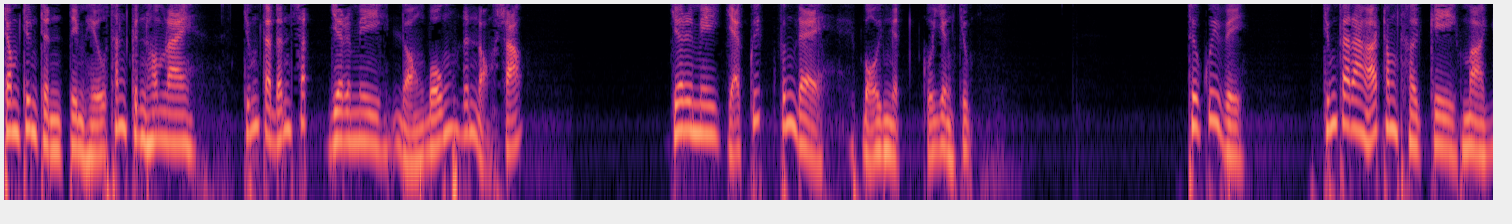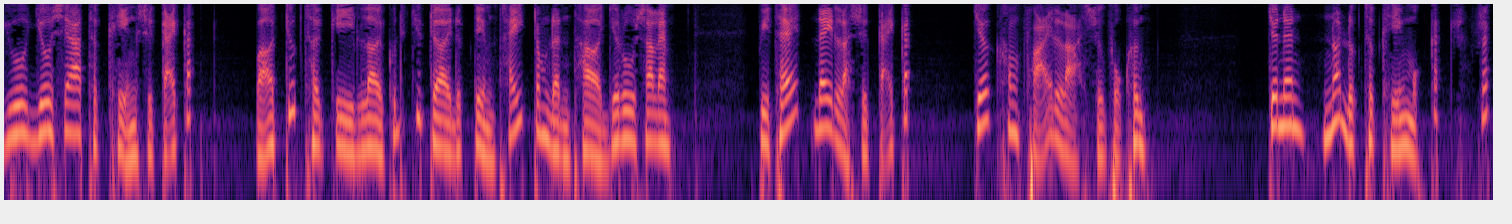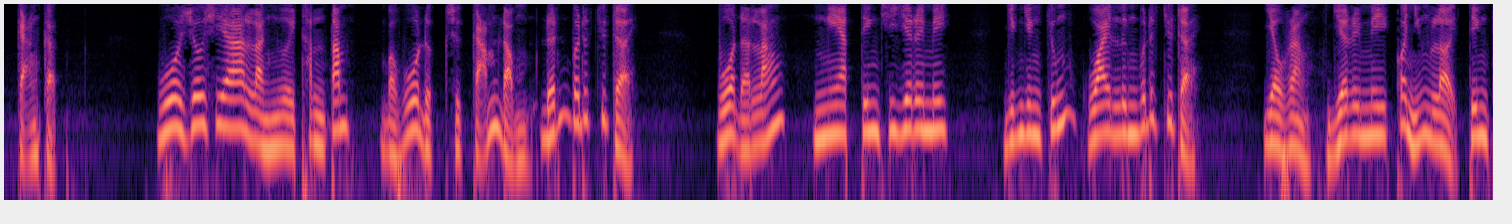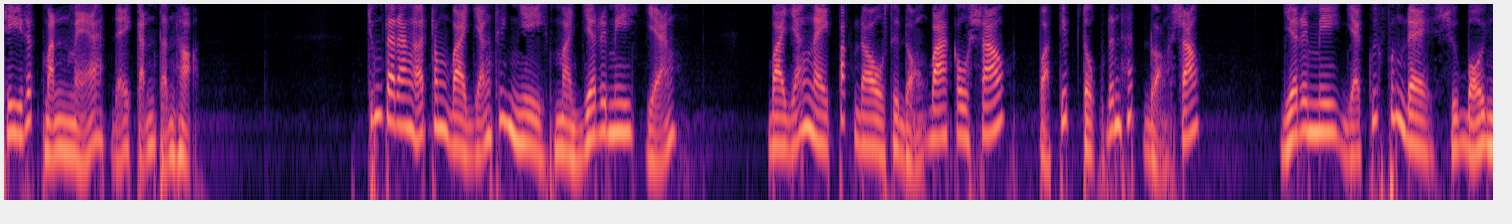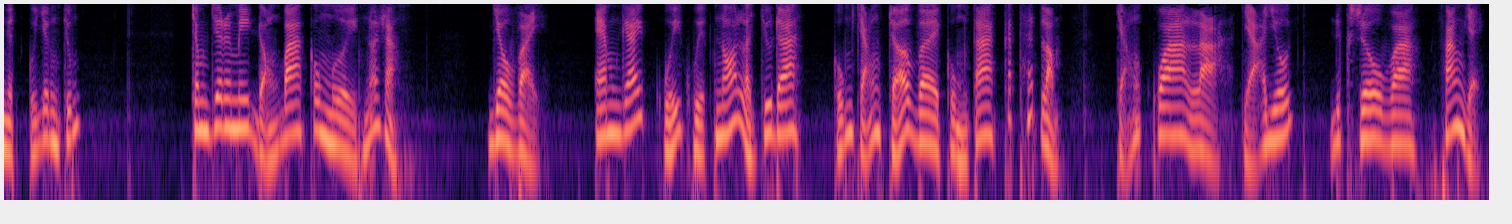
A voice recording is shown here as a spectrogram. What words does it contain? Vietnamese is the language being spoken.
Trong chương trình tìm hiểu Thánh Kinh hôm nay, chúng ta đến sách Jeremy đoạn 4 đến đoạn 6. Jeremy giải quyết vấn đề bội nghịch của dân chúng. Thưa quý vị, chúng ta đang ở trong thời kỳ mà vua Josiah thực hiện sự cải cách và ở trước thời kỳ lời của Đức Chúa Trời được tìm thấy trong đền thờ Jerusalem. Vì thế, đây là sự cải cách, chứ không phải là sự phục hưng. Cho nên, nó được thực hiện một cách rất cạn cật. Vua Josiah là người thành tâm và vua được sự cảm động đến với Đức Chúa Trời. Vua đã lắng nghe tiên tri Jeremy, nhưng dân chúng quay lưng với Đức Chúa Trời. Dầu rằng Jeremy có những lời tiên tri rất mạnh mẽ để cảnh tỉnh họ. Chúng ta đang ở trong bài giảng thứ nhì mà Jeremy giảng. Bài giảng này bắt đầu từ đoạn 3 câu 6 và tiếp tục đến hết đoạn 6. Jeremy giải quyết vấn đề sự bội nghịch của dân chúng. Trong Jeremy đoạn 3 câu 10 nói rằng, Do vậy, em gái quỷ quyệt nó là Judah cũng chẳng trở về cùng ta cách hết lòng, chẳng qua là giả dối, Đức Sô Va phán vậy.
